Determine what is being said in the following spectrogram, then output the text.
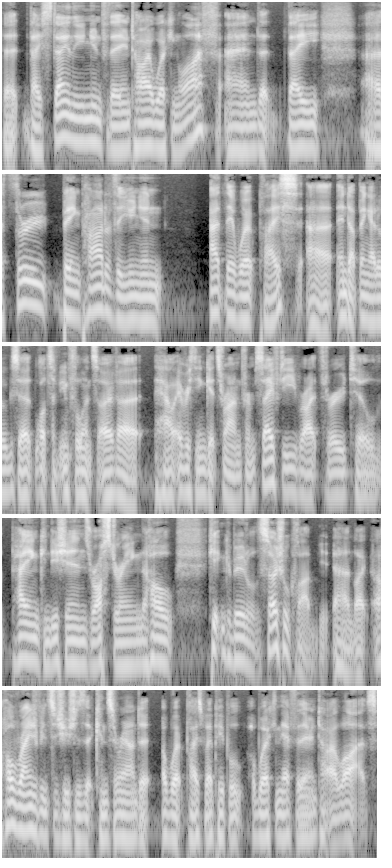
that they stay in the union for their entire working life and that they, uh, through being part of the union, at their workplace uh, end up being able to exert lots of influence over how everything gets run from safety right through till paying conditions, rostering, the whole kit and caboodle, the social club, uh, like a whole range of institutions that can surround a, a, workplace where people are working there for their entire lives.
